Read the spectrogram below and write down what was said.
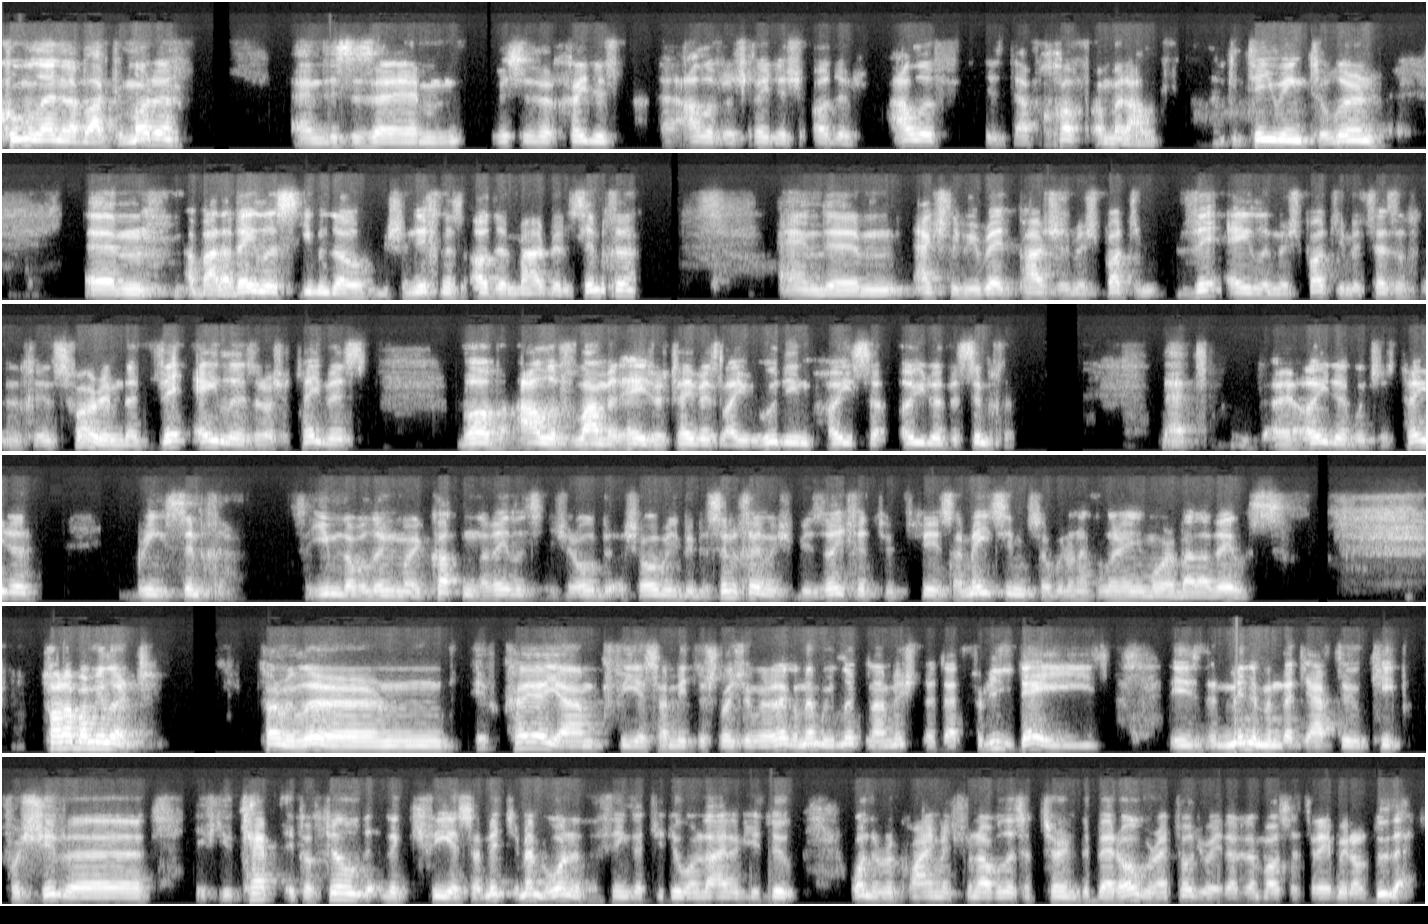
Kumelen and Gemara, and this is um this is a Chodesh uh, Aleph is Chodesh Adar. Aleph is Dav Chaf Amar Aleph. I'm continuing to learn um, about Avelis, even though Mishanichnas Adar Marbim Simcha. And um, actually, we read Parshas Mishpatim. Ve'ele Mishpatim. It says in, in, Sfarim that Ve'ele is Rosh Tevis, Vav Aleph Lamed Hey Rosh Tevis La Yehudim Hoisa Oida V'Simcha. That uh, Oida, which is Torah, brings Simcha. So even though we're learning Moed Katan, Avelis, it should always, should always be B'Simcha, we should be Zeichet to Tfias HaMeitzim, so we don't have to learn any more about Avelis. Torah we learned. Can we learned if Kayayam Kfiyas Hamit Remember, we learned in our Mishnah that three days is the minimum that you have to keep for Shiva. If you kept, if fulfilled the Kfiyas Hamit, remember one of the things that you do on the island, you do one of the requirements for novel is to turn the bed over. I told you that most of today we don't do that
